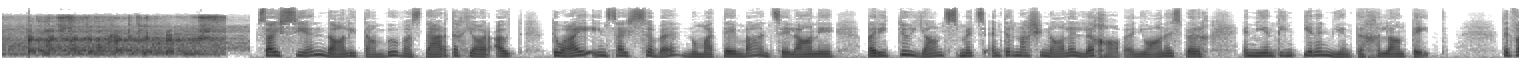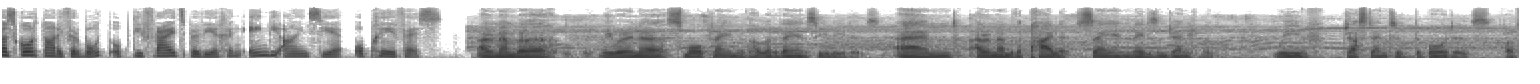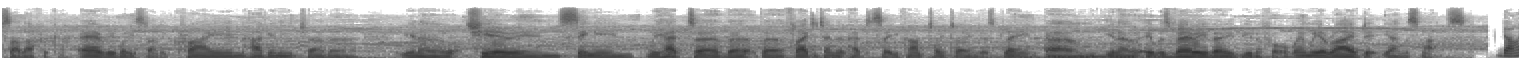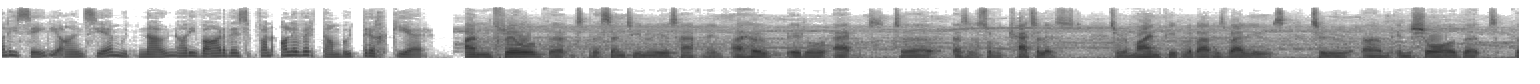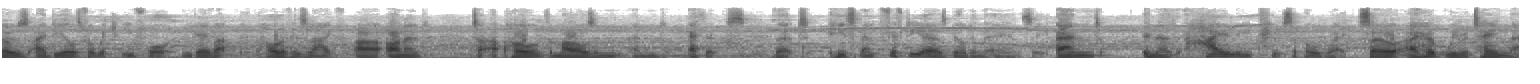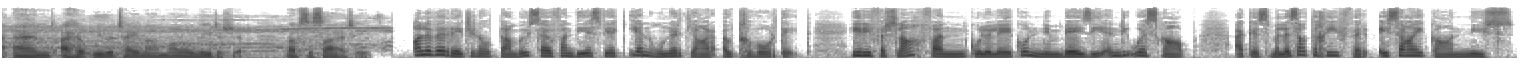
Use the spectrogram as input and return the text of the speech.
Sy seun, Dali Tambo, was 30 jaar oud toe hy en sy sibbe, Nomathemba en Selane, by die toe Jan Smuts Internasionale Lughawe in Johannesburg in 1991 geland het. Dit was kort na die verbod op die Vryheidsbeweging en die ANC opgehef is. I remember we were in a small plane with a whole lot of ANC leaders, and I remember the pilot saying, Ladies and gentlemen, we've just entered the borders of South Africa. Everybody started crying, hugging each other, you know, cheering, singing. We had uh, the the flight attendant had to say, "You can't toy toy in this plane." Um, you know, it was very very beautiful. When we arrived at Jan Smuts, Dali sê die ANC moet nou na die waardes van Oliver Tambo terugkeer. I'm thrilled that the centenary is happening. I hope it'll act to, as a sort of catalyst to remind people about his values, to um, ensure that those ideals for which he fought and gave up the whole of his life are honored, to uphold the morals and, and ethics that he spent 50 years building the ANC. And in a highly principled way. So I hope we retain that and I hope we retain our moral leadership of society. Oliver Reginald Tambo sou van dese week 100 jaar oud geword het. Hierdie verslag van Kololeko Nimbezi in die Oos-Kaap. Ek is Melissa Tuggie vir SAK nuus.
